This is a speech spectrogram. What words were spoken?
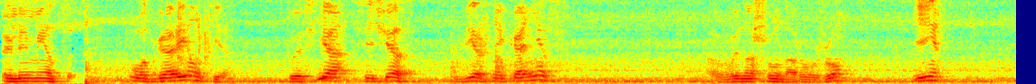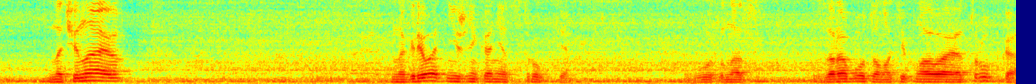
элемент от горелки. То есть я сейчас верхний конец выношу наружу и начинаю нагревать нижний конец трубки. Вот у нас заработала тепловая трубка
